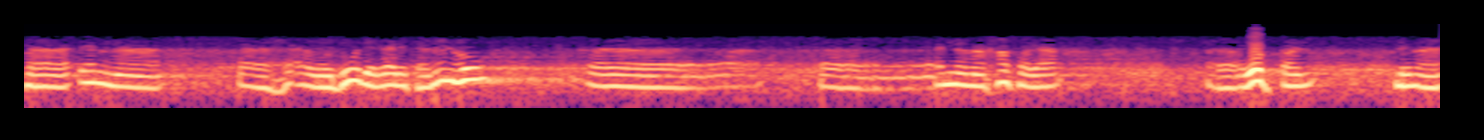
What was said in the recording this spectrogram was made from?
فإن آه، وجود ذلك منه آه، آه، إنما حصل وفقا لما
